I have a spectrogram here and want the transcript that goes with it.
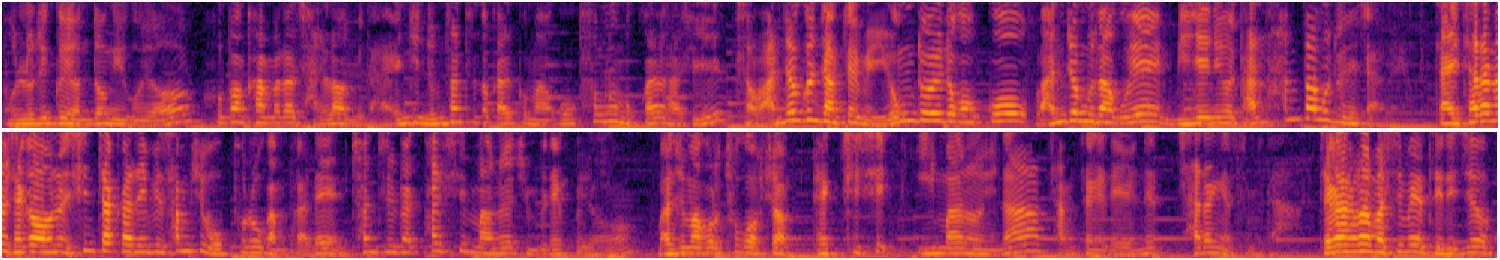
블루링크 연동이고요. 후방 카메라 잘 나옵니다. 엔진 음 상태도 깔끔하고 성능 볼까요 다시. 자 완전 큰 장점이 용도 이력 없고 완전 무사고에 미세뉴 단한 방울도 되지 않아요 자, 이 차량을 제가 오늘 신차가 대비 35% 감가된 1,780만 원에 준비를 했고요. 마지막으로 추가 옵션 172만 원이나 장착이 되어 있는 차량이었습니다. 제가 항상 말씀해 드리죠.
